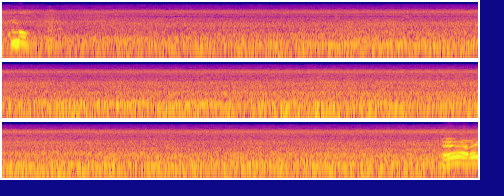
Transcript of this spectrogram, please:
అమ్మో. ఏ అరే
